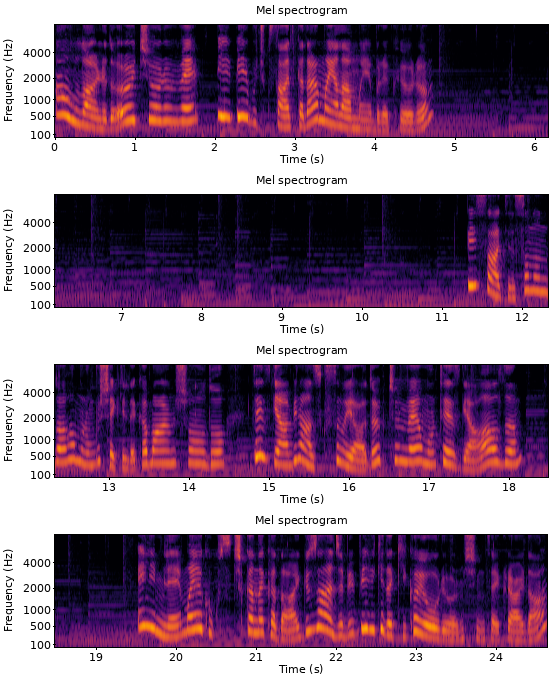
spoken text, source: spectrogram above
Havlularla da örtüyorum ve 1-1,5 saat kadar mayalanmaya bırakıyorum. Bir saatin sonunda hamurum bu şekilde kabarmış oldu. Tezgaha birazcık sıvı yağ döktüm ve hamur tezgaha aldım. Elimle maya kokusu çıkana kadar güzelce bir 1-2 dakika yoğuruyorum şimdi tekrardan.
